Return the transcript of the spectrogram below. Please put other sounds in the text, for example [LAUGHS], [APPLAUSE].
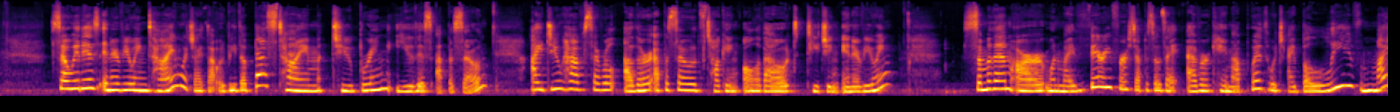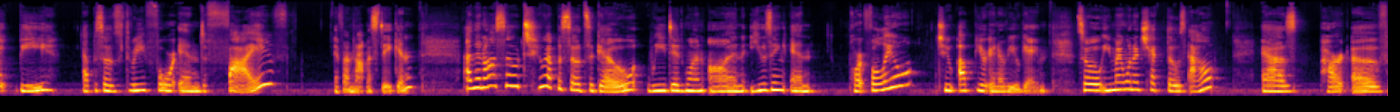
So it is interviewing time, which I thought would be the best time to bring you this episode. I do have several other episodes talking all about teaching interviewing. Some of them are one of my very first episodes I ever came up with, which I believe might be episodes three, four, and five, if I'm not mistaken. And then also, two episodes ago, we did one on using an portfolio to up your interview game. So you might want to check those out as part of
